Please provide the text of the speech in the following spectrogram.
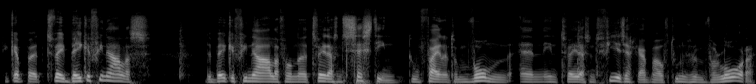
Ik heb eh, twee bekerfinales. De bekerfinale van eh, 2016, toen Feyenoord hem won. En in 2004, zeg ik uit mijn hoofd, toen ze hem verloren.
